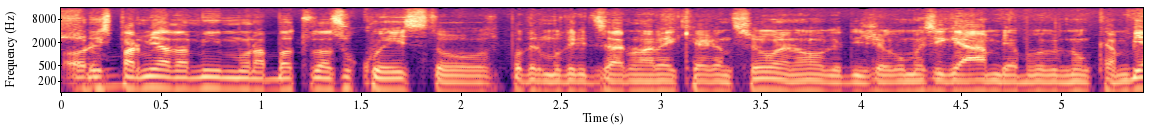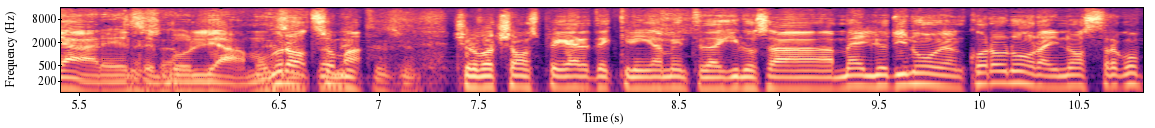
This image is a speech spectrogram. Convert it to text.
ho risparmiato a Mimmo una battuta su questo, potremmo utilizzare una vecchia canzone no? che dice come si cambia per non cambiare esatto. se vogliamo, però insomma sì. ce lo facciamo spiegare tecnicamente da chi lo sa meglio di noi, ancora un'ora in nostra compagnia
